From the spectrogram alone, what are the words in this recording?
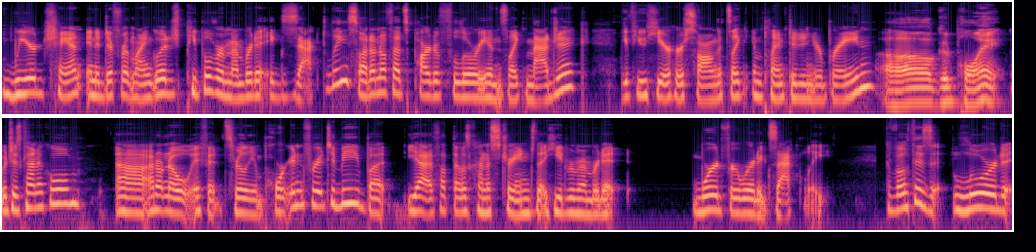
weird chant in a different language, people remembered it exactly. So I don't know if that's part of Felurian's like magic. If you hear her song, it's like implanted in your brain Oh, good point. which is kind of cool. Uh, I don't know if it's really important for it to be, but yeah, I thought that was kind of strange that he'd remembered it word for word exactly. Kvothe is lured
